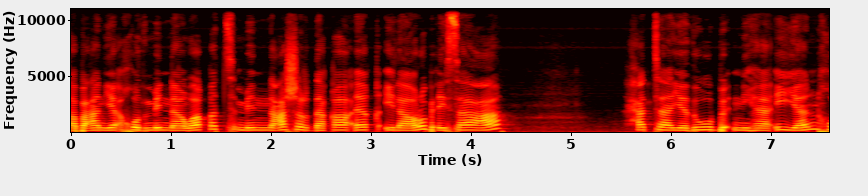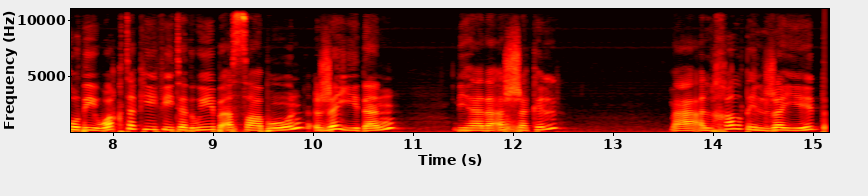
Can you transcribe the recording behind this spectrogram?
طبعا يأخذ منا وقت من عشر دقائق إلى ربع ساعة. حتى يذوب نهائيا. خذي وقتك في تذويب الصابون جيدا. بهذا الشكل مع الخلط الجيد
